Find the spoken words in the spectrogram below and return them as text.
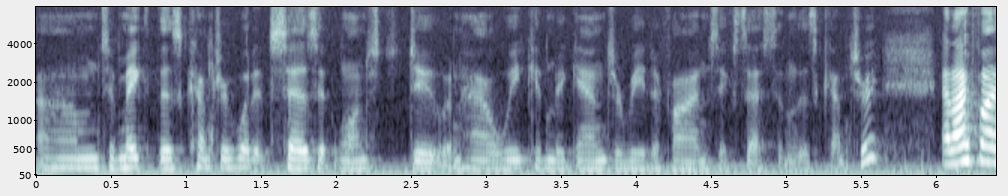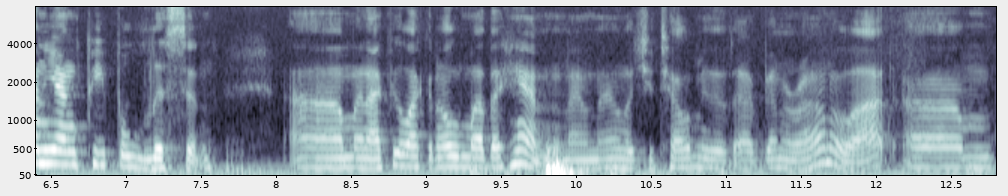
um, to make this country what it says it wants to do and how we can begin to redefine success in this country. And I find young people listen. Um, and I feel like an old mother hen. And now that you tell me that I've been around a lot, um,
